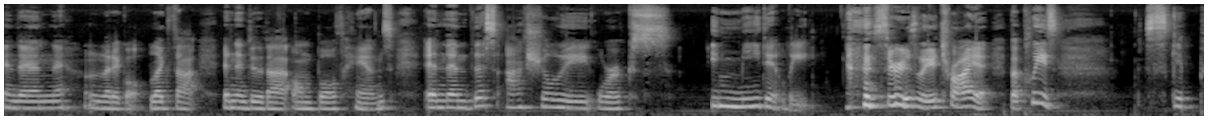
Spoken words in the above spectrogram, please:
and then let it go like that and then do that on both hands and then this actually works immediately seriously try it. But please skip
